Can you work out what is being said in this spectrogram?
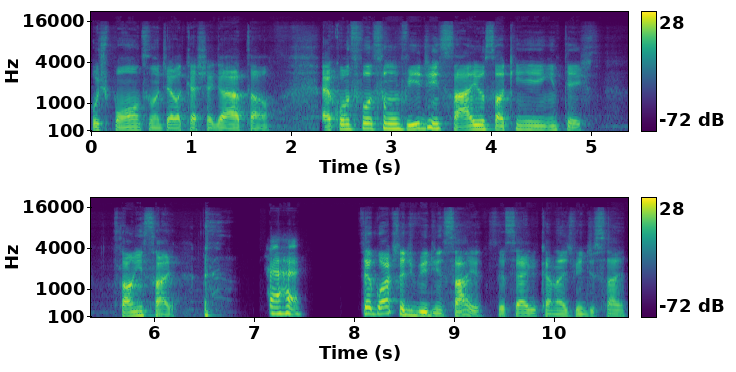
os pontos onde ela quer chegar e tal. É como se fosse um vídeo ensaio, só que em texto. Só um ensaio. Você gosta de vídeo ensaio? Você segue canais de vídeo ensaio?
